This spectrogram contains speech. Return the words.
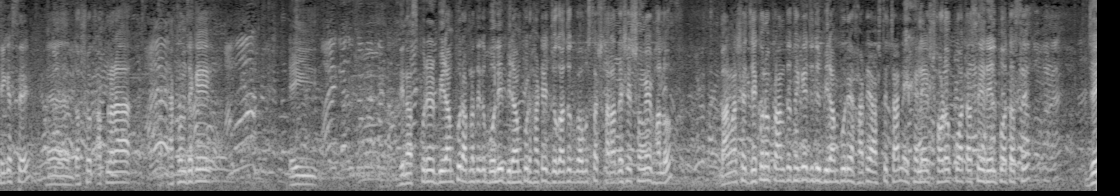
ঠিক আছে। দর্শক আপনারা এখন থেকে এই দিনাজপুরের বিরামপুর আপনাদেরকে বলি বিরামপুর হাটের যোগাযোগ ব্যবস্থা সারা দেশের সঙ্গে ভালো। বাংলাদেশের যে কোনো প্রান্ত থেকে যদি বিরামপুরে হাটে আসতে চান, এখানে সড়ক পথ আছে, রেলপথ আছে যে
